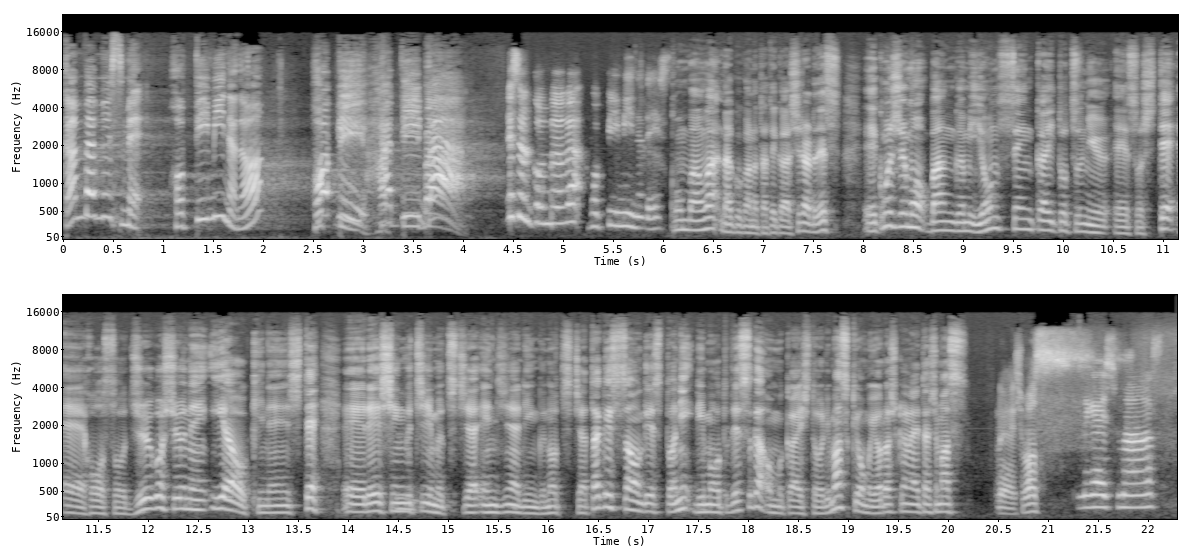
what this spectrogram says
看板娘、ホッピーミーナの、ホッピーハッピーバー皆さんこんばんは、ホッピーミーナです。こんばんは、落語家の立川しららです。えー今週も番組4000回突入、えーそして、えー放送15周年イヤーを記念して、えーレーシングチーム土屋エンジニアリングの土屋武さんをゲストにリモートですがお迎えしております。今日もよろしくお願いいたします。お願いします。お願いします。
